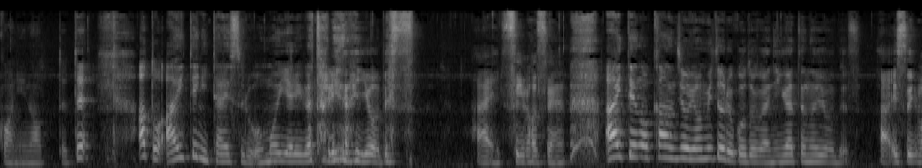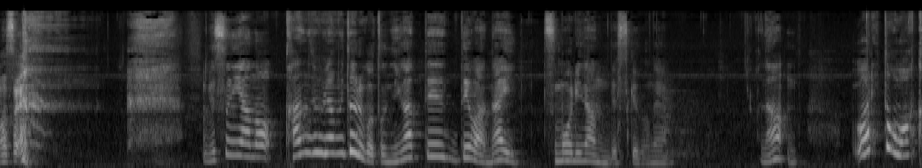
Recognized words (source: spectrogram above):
果になっててあと相手に対する思いやりが足りないようです。はいすいません。相手の感情を読み取ることが苦手のようです。はいすいません。別にあの漢字を読み取ること苦手ではないつもりなんですけどね。な割と分か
